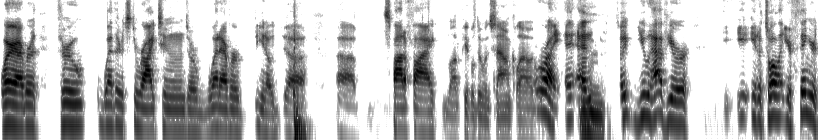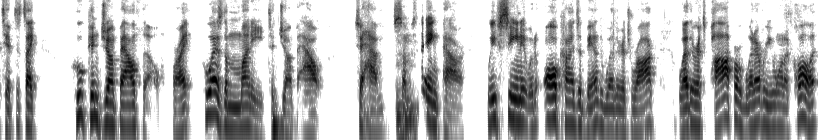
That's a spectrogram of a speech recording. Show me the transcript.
wherever through whether it's through iTunes or whatever, you know, uh, uh, Spotify, A lot of people doing SoundCloud. right? And, and Mhm. so you have your, y- y- you know, it's all at your fingertips. It's like, who can jump out though, right? Who has the money to jump out to have some staying power? We've seen it with all kinds of bands, whether it's rock, whether it's pop, or whatever you want to call it.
